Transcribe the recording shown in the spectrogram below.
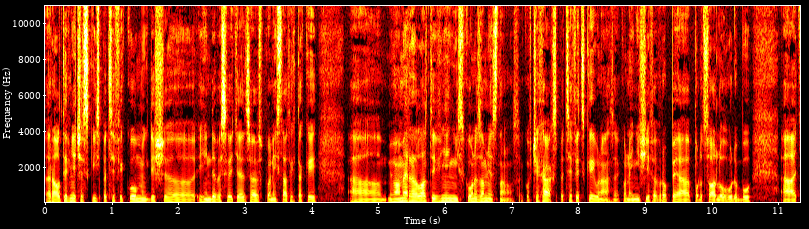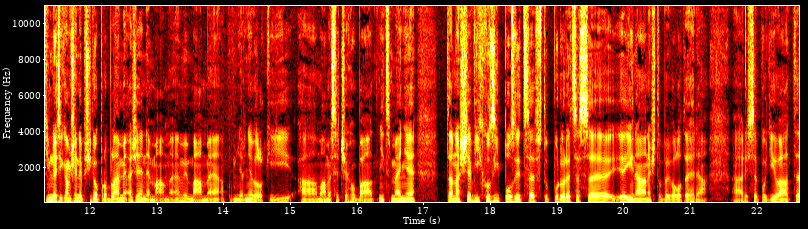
relativně český specifikum, i když uh, jinde ve světě, třeba v Spojených státech taky, uh, my máme relativně nízkou nezaměstnanost. Jako v Čechách specificky, u nás jako nejnižší v Evropě a po docela dlouhou dobu. A tím neříkám, že nepřijdou problémy a že je nemáme. My máme a poměrně velký a máme se čeho bát. Nicméně ta naše výchozí pozice vstupu do recese je jiná, než to bývalo tehdy. A když se podíváte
